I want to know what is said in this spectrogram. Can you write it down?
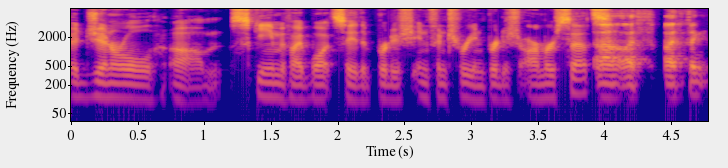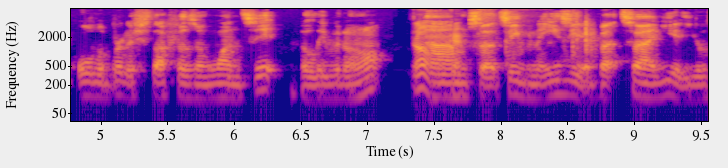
a general um, scheme if I bought, say, the British infantry and British armor sets? Uh, I, th- I think all the British stuff is in one set, believe it or not. Oh, okay. Um, so it's even easier. But uh, yeah, you'll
